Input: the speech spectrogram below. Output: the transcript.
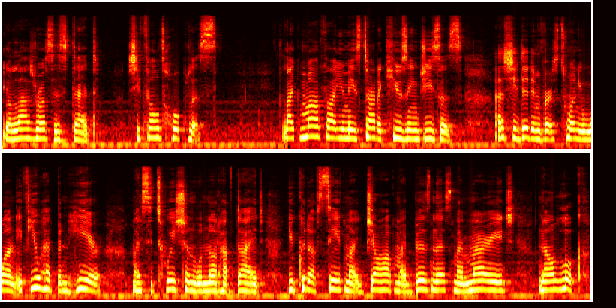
Your Lazarus is dead. She felt hopeless. Like Martha, you may start accusing Jesus, as she did in verse 21. If you had been here, my situation would not have died. You could have saved my job, my business, my marriage. Now look.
